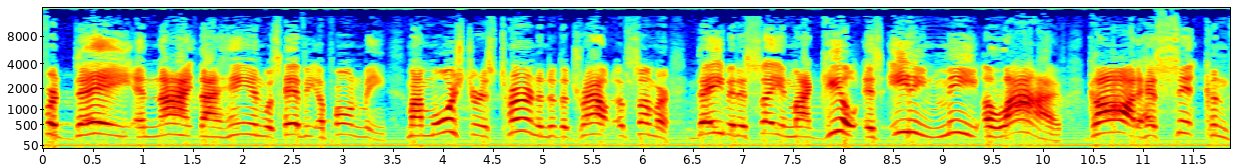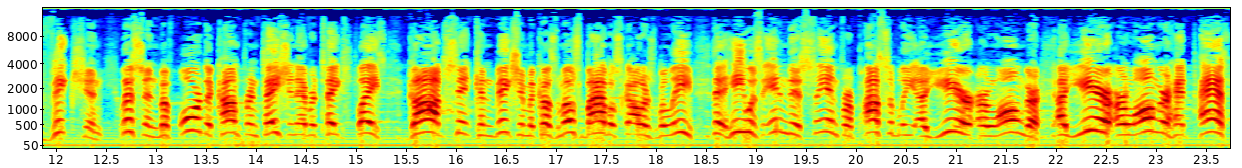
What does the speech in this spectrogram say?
For day and night thy hand was heavy upon me. My moisture is turned into the drought of summer. David is saying, My guilt is eating me alive. God has sent conviction. Listen, before the confrontation ever takes place, God sent conviction because most Bible scholars believe that he was in this sin for possibly a year or longer. A year or longer had passed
